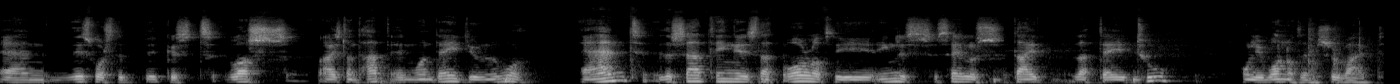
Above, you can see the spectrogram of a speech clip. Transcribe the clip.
And this was the biggest loss Iceland had in one day during the war. And the sad thing is that all of the English sailors died that day too. Only one of them survived.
